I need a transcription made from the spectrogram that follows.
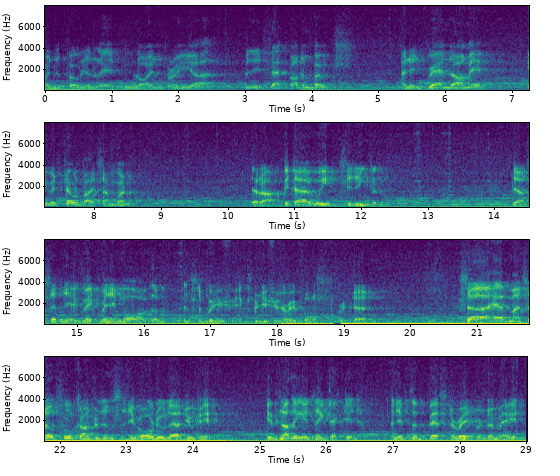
when Napoleon lay at Boulogne for a year with his flat-bottomed boats and his grand army, he was told by someone, there are bitter weeds in England. There are certainly a great many more of them since the British Expeditionary Force returned. Sir, I have myself full confidence that if all do their duty, if nothing is neglected, and if the best arrangements are made,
